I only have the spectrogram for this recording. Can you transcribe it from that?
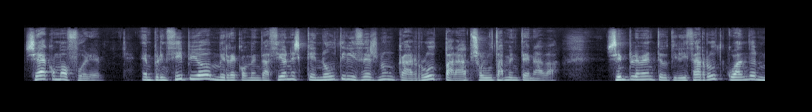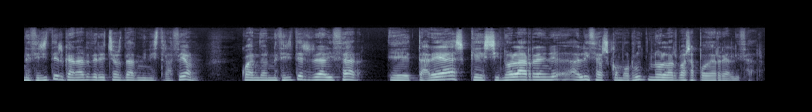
sea como fuere. En principio, mi recomendación es que no utilices nunca root para absolutamente nada. Simplemente utiliza root cuando necesites ganar derechos de administración, cuando necesites realizar eh, tareas que si no las realizas como root no las vas a poder realizar.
